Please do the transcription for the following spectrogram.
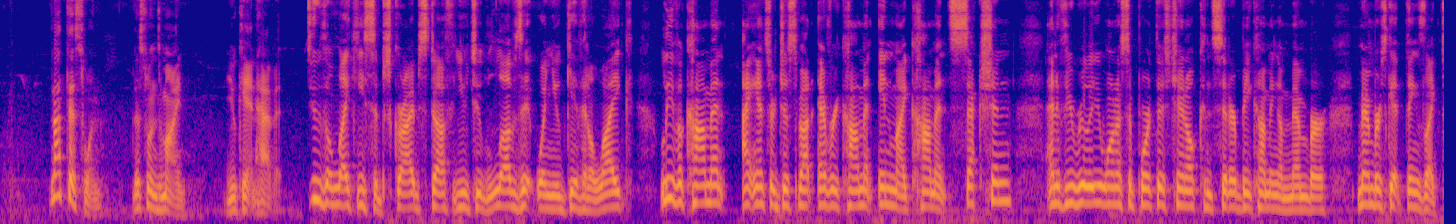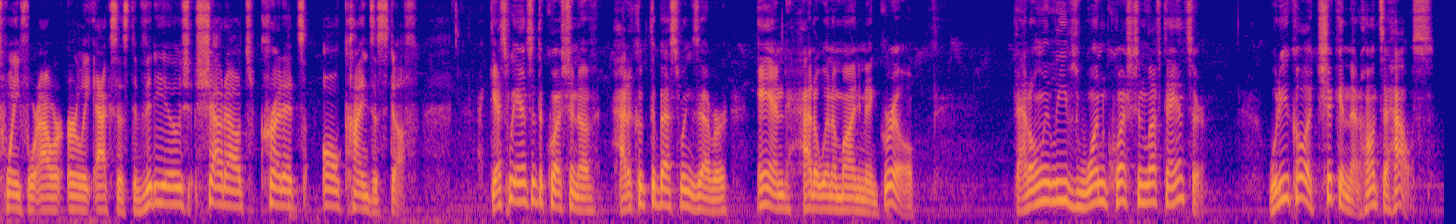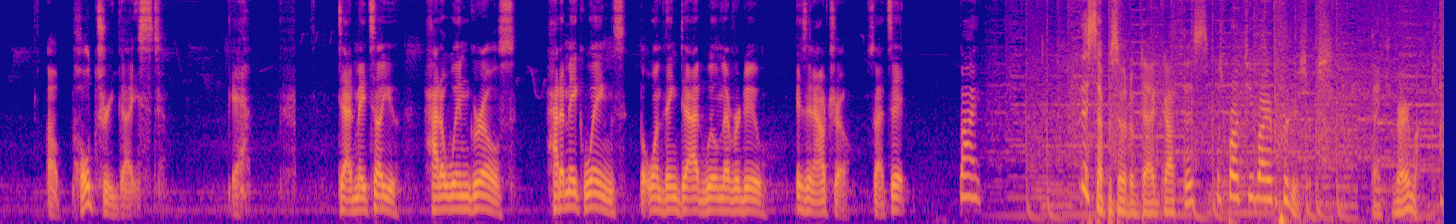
Not this one. This one's mine. You can't have it do the likey subscribe stuff. YouTube loves it when you give it a like. Leave a comment. I answer just about every comment in my comment section. And if you really want to support this channel, consider becoming a member. Members get things like 24 hour early access to videos, shout outs, credits, all kinds of stuff. I guess we answered the question of how to cook the best wings ever and how to win a Monument Grill. That only leaves one question left to answer. What do you call a chicken that haunts a house? A poultrygeist. Yeah. Dad may tell you how to win grills, how to make wings, but one thing Dad will never do is an outro. So that's it. Bye. This episode of Dad Got This was brought to you by our producers. Thank you very much.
